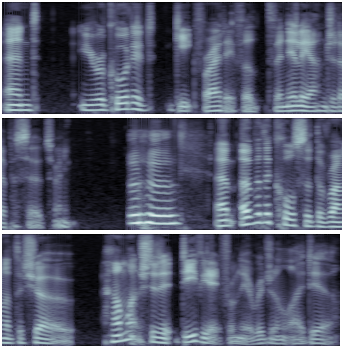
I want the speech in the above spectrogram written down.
and you recorded Geek Friday for, for nearly 100 episodes, right? mm-hmm Um, over the course of the run of the show, how much did it deviate from the original idea?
